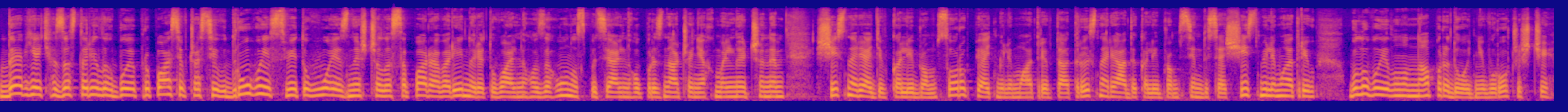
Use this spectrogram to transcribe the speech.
Дев'ять застарілих боєприпасів часів Другої світової знищили сапери аварійно-рятувального загону спеціального призначення Хмельниччини. Шість снарядів калібром 45 мм та три снаряди калібром 76 мм було виявлено напередодні в урочищі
